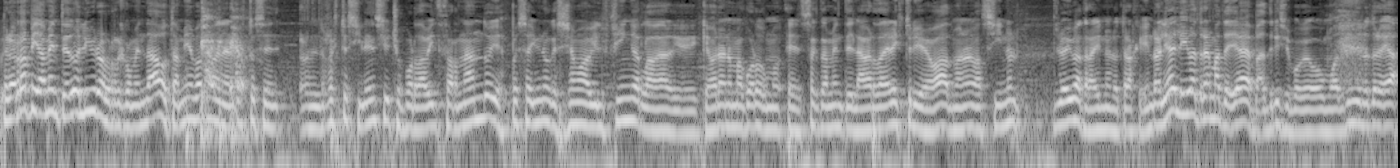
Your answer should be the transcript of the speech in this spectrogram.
pero rápidamente, dos libros recomendados también: Batman, el resto, es, el resto es silencio, hecho por David Fernando. Y después hay uno que se llama Bill Finger, la, que, que ahora no me acuerdo cómo- exactamente la verdadera historia de Batman o algo así. No, lo iba a traer y no lo traje. En realidad le iba a traer material de Patricio, porque como Patricio el otro día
